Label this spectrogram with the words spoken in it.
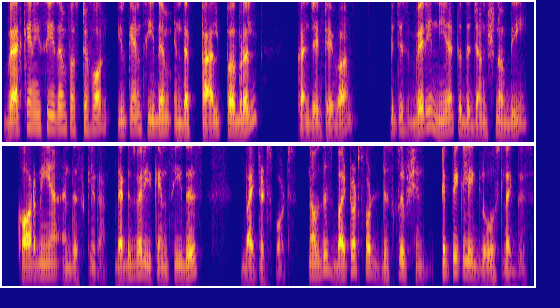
Where can you see them first of all? You can see them in the palpebral conjunctiva which is very near to the junction of the cornea and the sclera. That is where you can see this Bitot spots. Now, this Bitot spot description typically glows like this.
